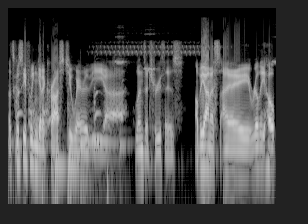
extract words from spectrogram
let's go see if we can get across to where the uh, Lens of Truth is. I'll be honest. I really hope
